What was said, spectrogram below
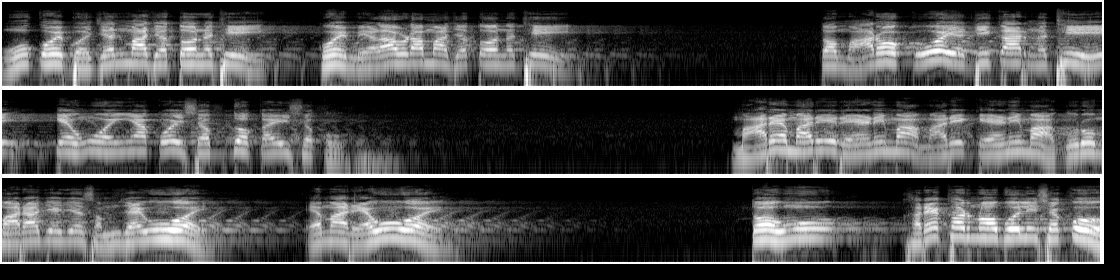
હું કોઈ ભજનમાં જતો નથી, કોઈ મેળાવડામાં જતો નથી. તો મારો કોઈ અધિકાર નથી કે હું અહીંયા કોઈ શબ્દો કહી શકું. મારે મારી રહેણીમાં મારી કહેણીમાં ગુરુ મહારાજે જે સમજાવ્યું હોય, એમાં રહેવું હોય, તો હું ખરેખર ન બોલી શકું.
